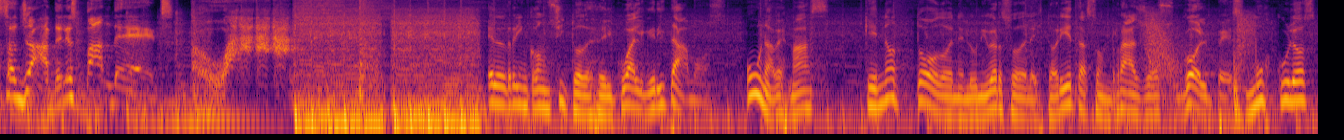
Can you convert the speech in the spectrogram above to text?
Más allá del spandex. El rinconcito desde el cual gritamos, una vez más, que no todo en el universo de la historieta son rayos, golpes, músculos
